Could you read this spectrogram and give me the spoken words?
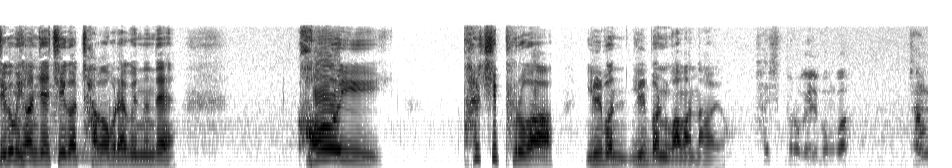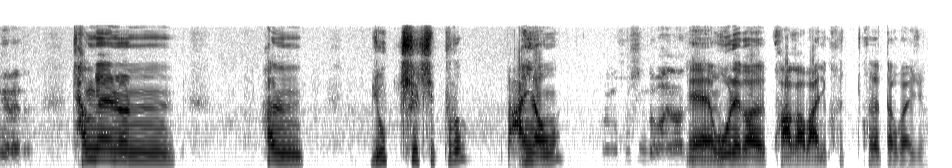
지금 현재 제가 작업을 하고 있는데 거의 80%가 1번, 1번 과만 나와요. 80%가 1번과 작년에는 작년에는 한 6, 70% 많이 나오면 그러면 훨씬 더 많아지죠. 예, 올해가 과가 많이 커, 커졌다고 봐야죠.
